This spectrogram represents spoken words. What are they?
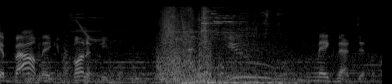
about making fun of people. You make that difficult.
